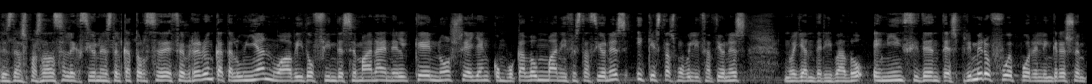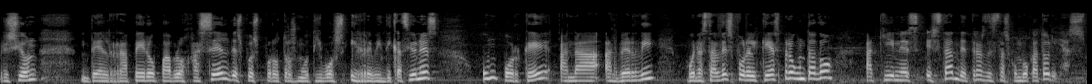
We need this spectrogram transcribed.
Desde las pasadas elecciones del 14 de febrero en Cataluña no ha habido fin de semana en el que no se hayan convocado manifestaciones y que estas movilizaciones no hayan derivado en incidentes. Primero fue por el ingreso en prisión del rapero Pablo Hasél, después por otros motivos y reivindicaciones. Un porqué, Ana Alberdi, buenas tardes, por el que has preguntado a quienes están detrás de estas convocatorias.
